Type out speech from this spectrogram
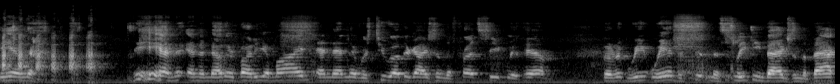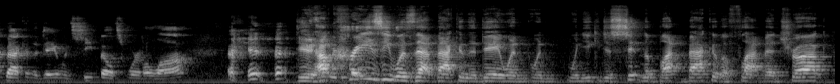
Me and, me and, and another buddy of mine, and then there was two other guys in the front seat with him. But we, we had to sit in the sleeping bags in the back back in the day when seatbelts weren't a law. Dude, how crazy was that back in the day when, when, when you could just sit in the black, back of a flatbed truck,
